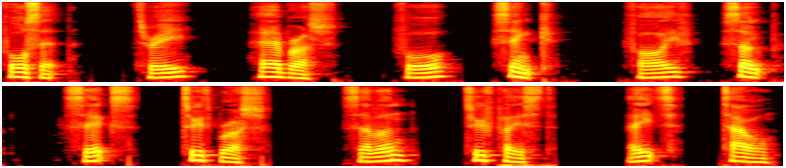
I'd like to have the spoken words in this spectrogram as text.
Faucet. 3 hairbrush. 4. Sink. 5. Soap. 6. Toothbrush. 7. Toothpaste. 8. Towel.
